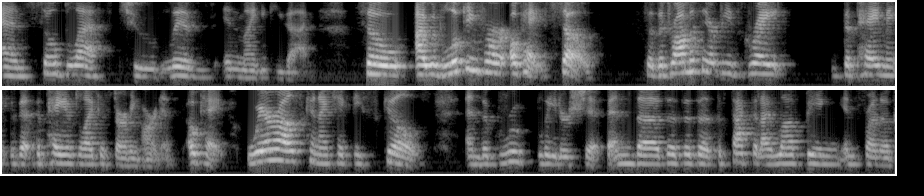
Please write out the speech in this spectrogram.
am so blessed to live in my ikigai. So I was looking for, okay, so so the drama therapy is great. The pay that the pay is like a starving artist. Okay, where else can I take these skills and the group leadership and the the the the, the fact that I love being in front of,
